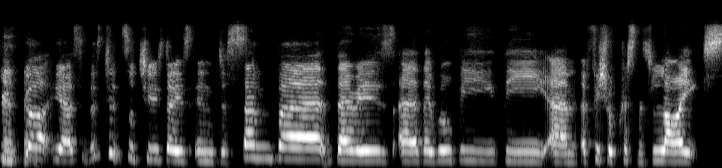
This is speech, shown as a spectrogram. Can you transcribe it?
we've got yeah. So there's Tinsel Tuesdays in December. There is. Uh, there will be the um, official Christmas lights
